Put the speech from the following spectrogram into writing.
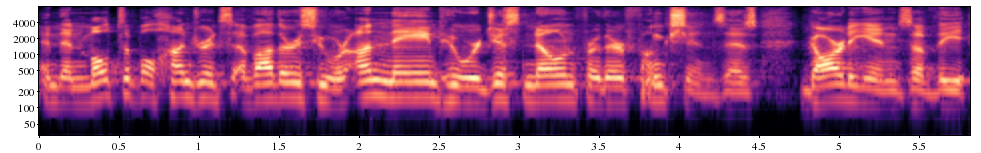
and then multiple hundreds of others who were unnamed, who were just known for their functions as guardians of the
